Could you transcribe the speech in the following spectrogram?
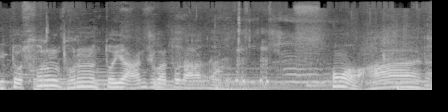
이 또 술을 부르는 또 이 안주가 또 나왔네. 이거. 홍어. 아, 나.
